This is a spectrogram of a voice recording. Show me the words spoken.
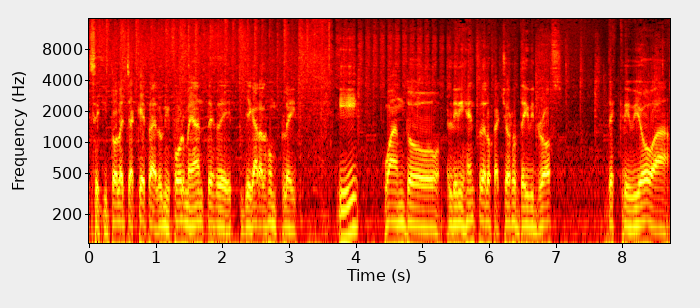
se quitó la chaqueta del uniforme antes de llegar al home plate. Y cuando el dirigente de los cachorros, David Ross, describió a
